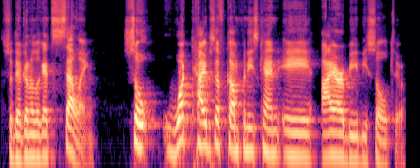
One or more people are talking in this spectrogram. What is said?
so they're going to look at selling. So, what types of companies can a IRB be sold to?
